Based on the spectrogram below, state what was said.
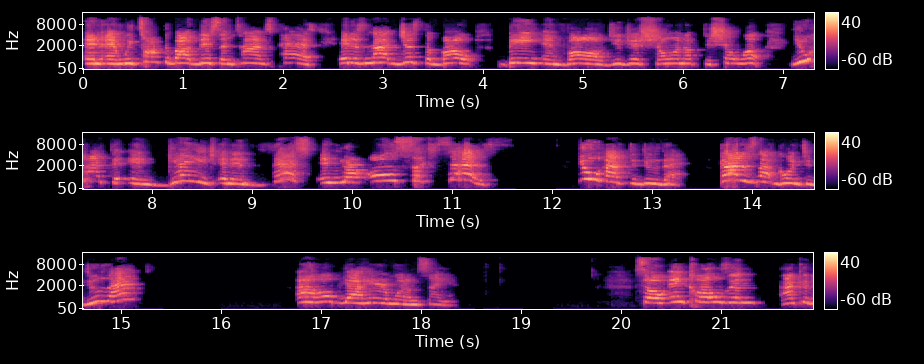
and, and we talked about this in times past. It is not just about being involved, you're just showing up to show up. You have to engage and invest in your own success. You have to do that. God is not going to do that. I hope y'all hearing what I'm saying. So, in closing, I could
